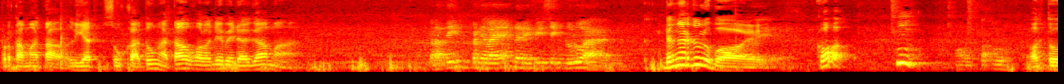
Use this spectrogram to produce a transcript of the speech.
pertama tak lihat suka tuh nggak tahu kalau dia beda agama. Berarti penilaiannya dari fisik duluan. Dengar dulu boy. Kok oh, tak oh. Waktu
